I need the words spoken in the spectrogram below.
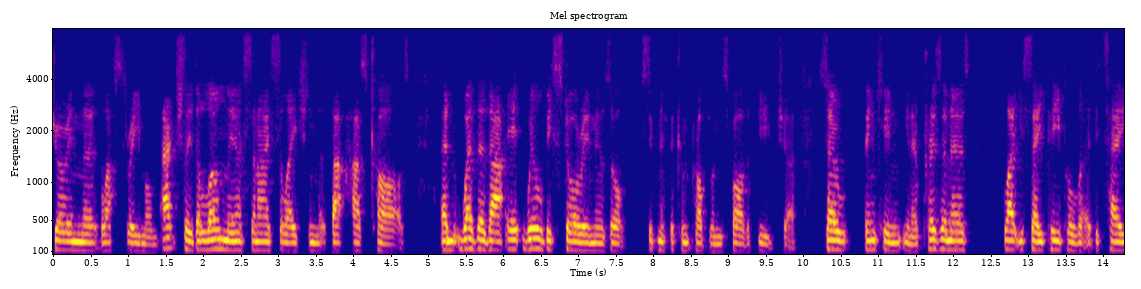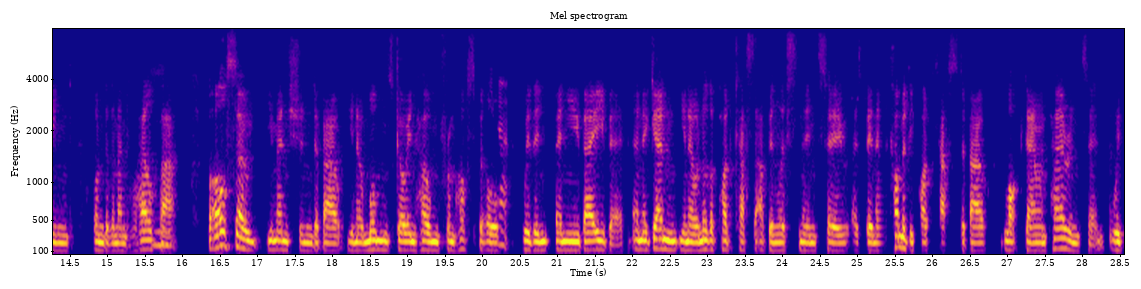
during the last three months, actually, the loneliness and isolation that that has caused and whether that it will be storing us up significant problems for the future. So thinking, you know, prisoners, like you say, people that are detained under the Mental Health mm. Act. But also, you mentioned about you know mums going home from hospital yeah. with a, a, new baby, and again, you know, another podcast that I've been listening to has been a comedy podcast about lockdown parenting with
